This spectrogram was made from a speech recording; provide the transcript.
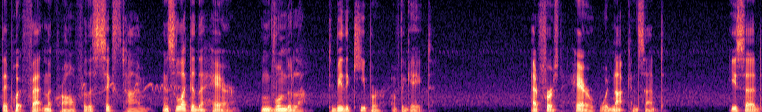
They put fat in the kraal for the sixth time and selected the hare, Umvundula, to be the keeper of the gate. At first, Hare would not consent. He said,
